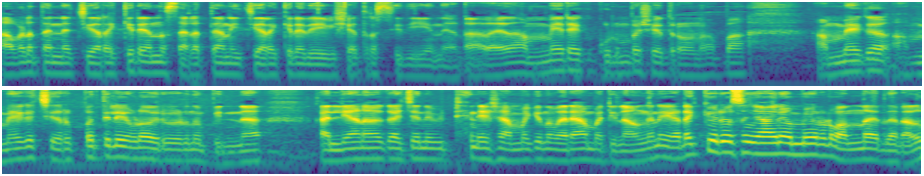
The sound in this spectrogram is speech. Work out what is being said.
അവിടെ തന്നെ ചിറക്കര എന്ന സ്ഥലത്താണ് ഈ ചിറക്കര ദേവീക്ഷേത്രം സ്ഥിതി ചെയ്യുന്നത് കേട്ടോ. അതായത് അമ്മയുടെയൊക്കെ കുടുംബക്ഷേത്രമാണ്. അപ്പം അമ്മയൊക്കെ അമ്മയൊക്കെ ചെറുപ്പത്തിലേ ഇവിടെ വരുമായിരുന്നു. പിന്നെ കല്യാണമൊക്കെ കഴിച്ചതിന് വിട്ടതിന് ശേഷം അമ്മയ്ക്കൊന്നും വരാൻ പറ്റില്ല. അങ്ങനെ ഇടയ്ക്ക് ഒരു ദിവസം ഞാനും അമ്മയോട് വന്നായിരുന്നു അത്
